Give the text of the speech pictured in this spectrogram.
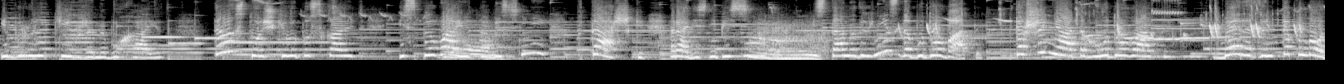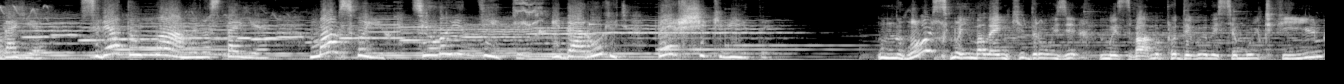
і бруньки вже набухають, та листочки випускають і співають навесні пташки радісні пісні. Стануть гнізда будувати, пташенята годувати. Березень тепло дає, свято мами настає. Мам своїх цілують діти і дарують перші квіти. Ну ось, мої маленькі друзі, ми з вами подивилися мультфільм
